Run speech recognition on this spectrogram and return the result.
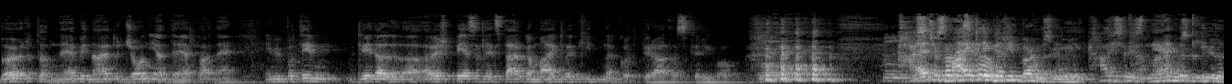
Burton ne bi najdel Johnnyja Deppa ne, in bi potem gledal, uh, a veš, 50 let starega Michaela Kitna kot pirata z Karibov. Kaj se je z Michaelom bilo. zgodilo? Kaj se je z njim zgodilo?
